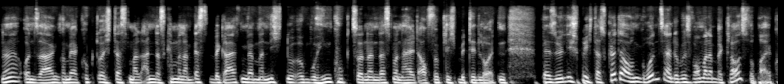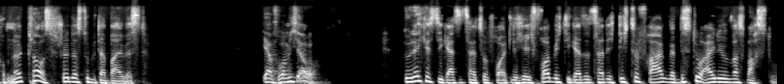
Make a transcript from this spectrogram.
ne, und sagen, komm her, guckt euch das mal an. Das kann man am besten begreifen, wenn man nicht nur irgendwo hinguckt, sondern dass man halt auch wirklich mit den Leuten persönlich spricht. Das könnte auch ein Grund sein, du bist, warum wir dann bei Klaus vorbeikommen. Ne? Klaus, schön, dass du mit dabei bist. Ja, freue mich auch. Du lächelst die ganze Zeit so freundlich. Ich freue mich die ganze Zeit, dich zu fragen, wer bist du eigentlich und was machst du?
